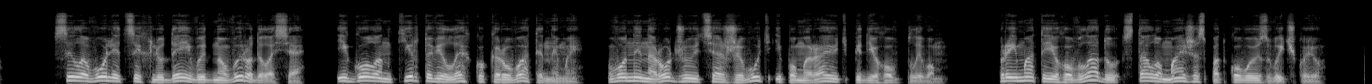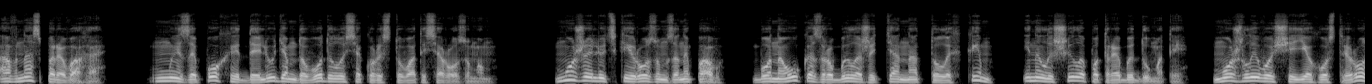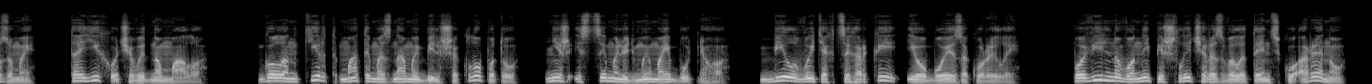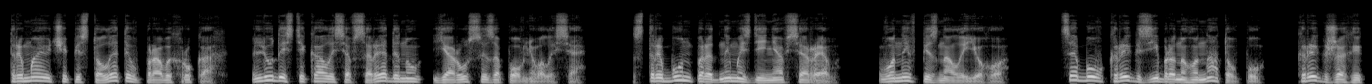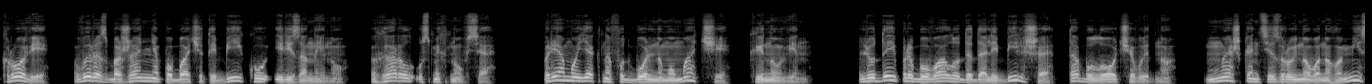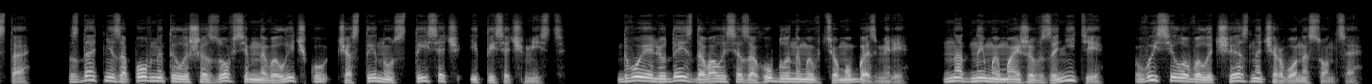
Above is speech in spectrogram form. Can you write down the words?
Сила волі цих людей, видно, виродилася, і Голан Кіртові легко керувати ними вони народжуються, живуть і помирають під його впливом. Приймати його владу стало майже спадковою звичкою, а в нас перевага ми з епохи, де людям доводилося користуватися розумом. Може, людський розум занепав, бо наука зробила життя надто легким і не лишила потреби думати. Можливо, ще є гострі розуми, та їх, очевидно, мало. Голан Кірт матиме з нами більше клопоту, ніж із цими людьми майбутнього. Біл витяг цигарки і обоє закурили. Повільно вони пішли через велетенську арену, тримаючи пістолети в правих руках. Люди стікалися всередину, яруси заповнювалися. З трибун перед ними здійнявся рев. Вони впізнали його. Це був крик зібраного натовпу, крик жаги крові, вираз бажання побачити бійку і різанину. Гарл усміхнувся. Прямо як на футбольному матчі, кинув він. Людей прибувало дедалі більше, та було очевидно. Мешканці зруйнованого міста здатні заповнити лише зовсім невеличку частину з тисяч і тисяч місць. Двоє людей здавалися загубленими в цьому безмірі. Над ними майже в зеніті висіло величезне червоне сонце.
